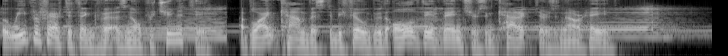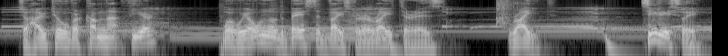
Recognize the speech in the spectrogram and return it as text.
But we prefer to think of it as an opportunity, a blank canvas to be filled with all of the adventures and characters in our head. So, how to overcome that fear? Well, we all know the best advice for a writer is write. Seriously,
